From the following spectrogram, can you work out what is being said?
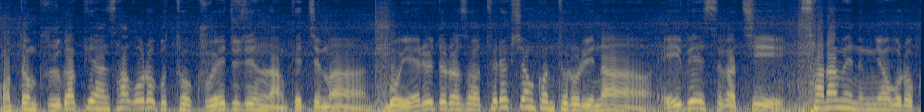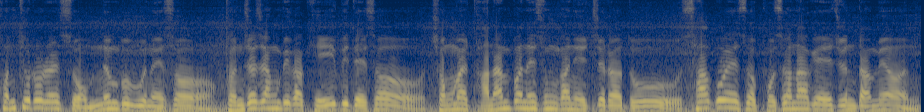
어떤 불가피한 사고로부터 구해주지는 않겠지만 뭐 예를 들어서 트랙션 컨트롤이나 ABS 같이 사람의 능력으로 컨트롤할 수 없는 부분에서 전자장비가 개입이 돼서 정말 단 한 번의 순간일지라도 사고에서 벗어나게 해준다면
